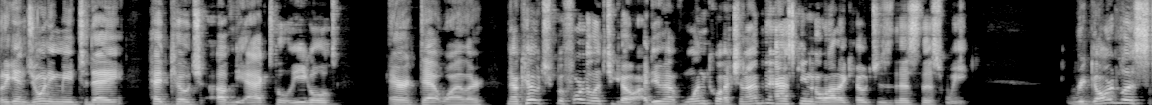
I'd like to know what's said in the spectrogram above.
But again, joining me today, head coach of the Axtell Eagles, Eric Detweiler. Now, coach, before I let you go, I do have one question. I've been asking a lot of coaches this this week. Regardless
